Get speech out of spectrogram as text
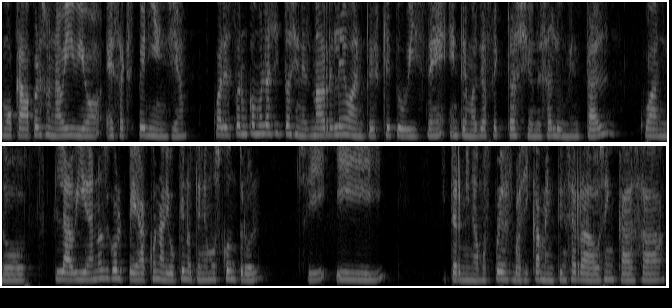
como cada persona vivió esa experiencia, ¿cuáles fueron como las situaciones más relevantes que tuviste en temas de afectación de salud mental cuando la vida nos golpea con algo que no tenemos control, ¿sí? Y, terminamos pues básicamente encerrados en casa,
